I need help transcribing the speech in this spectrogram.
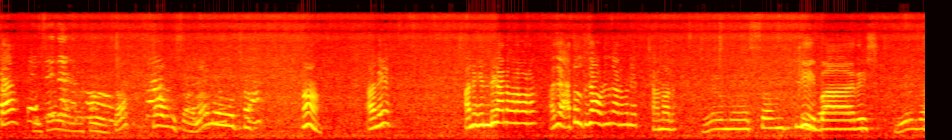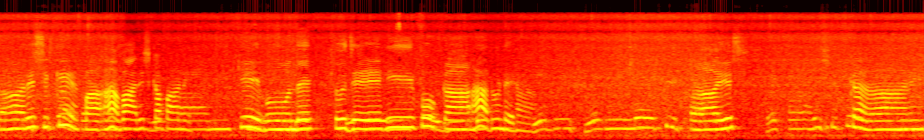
हा हां. आणि आणि हिंदी गाणं म्हणा बरं. अजय अतुल तुझ्या आवडीचं गाणं म्हणे छान वाला. की बारिश ये बारिश की पा हाँ बारिश का पानी की बूंदे तुझे ही पुका हाँ ढूंढे हाँ ये दिल ये दिल की ख्वाहिश ख्वाहिश की कहानी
